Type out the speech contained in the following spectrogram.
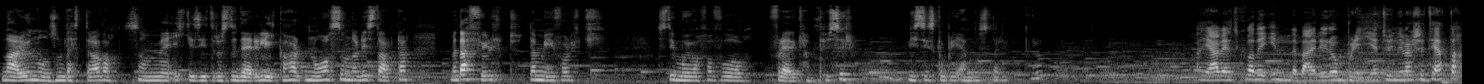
Nå er det jo noen som detter av, da. Som ikke sitter og studerer like hardt nå som når de starta. Men det er fullt. Det er mye folk. Så de må i hvert fall få flere campuser. Hvis de skal bli enda større. Jeg vet ikke hva det innebærer å bli et universitet, da.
